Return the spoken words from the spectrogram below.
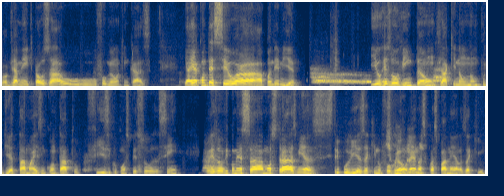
obviamente, para usar o, o, fogão aqui em casa. E aí aconteceu a, a, pandemia. E eu resolvi, então, já que não, não podia estar mais em contato físico com as pessoas assim, eu resolvi começar a mostrar as minhas estripulias aqui no fogão, né, nas, com as panelas aqui.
